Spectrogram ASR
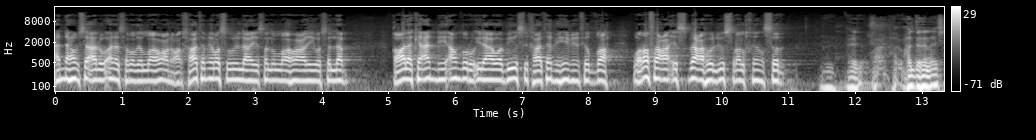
أنهم سألوا أنس رضي الله عنه عن خاتم رسول الله صلى الله عليه وسلم قال كأني أنظر إلى وبيص خاتمه من فضة ورفع إصبعه اليسرى الخنصر. وحدثنا إيش؟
